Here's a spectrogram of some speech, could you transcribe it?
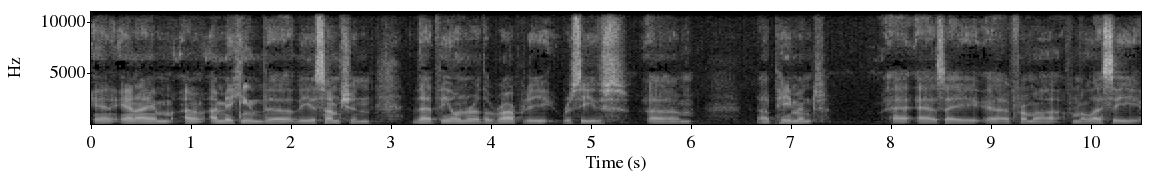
and, and I am, I'm I'm making the, the assumption that the owner of the property receives um, a payment as a, uh, from a, from a lessee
